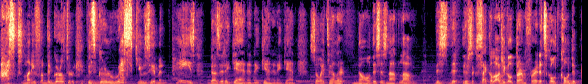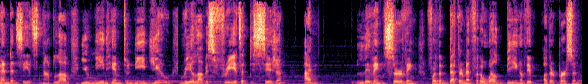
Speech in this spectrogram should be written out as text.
asks money from the girl to, this girl rescues him and pays, does it again and again and again. So I tell her, no, this is not love. This, this, there's a psychological term for it. It's called codependency. It's not love. You need him to need you. Real love is free. It's a decision. I'm living, serving for the betterment, for the well being of the other person.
